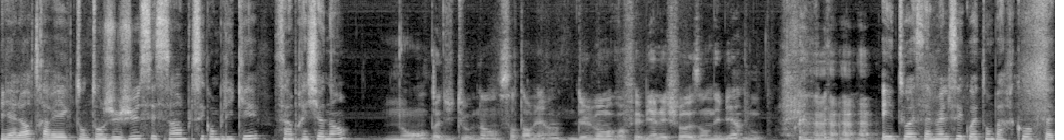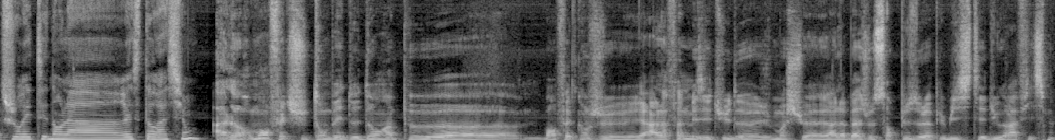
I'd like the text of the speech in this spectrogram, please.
Et alors, travailler avec tonton Juju, c'est simple, c'est compliqué, c'est impressionnant? Non, pas du tout, non, on s'entend bien. Du moment qu'on fait bien les choses, on est bien, nous. Et toi, Samuel, c'est quoi ton parcours? T'as toujours été dans la restauration? Alors, moi, en fait, je suis tombé dedans un peu. Euh... Bon, en fait, quand je, à la fin de mes études, moi, je suis à, à la base, je sors plus de la publicité, du graphisme,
